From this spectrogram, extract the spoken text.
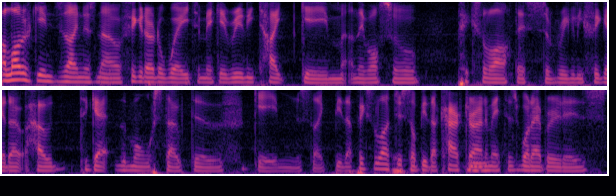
a lot of game designers now have figured out a way to make a really tight game, and they've also pixel artists have really figured out how to get the most out of games, like be that pixel artist or be that character Mm. animators, whatever it is,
